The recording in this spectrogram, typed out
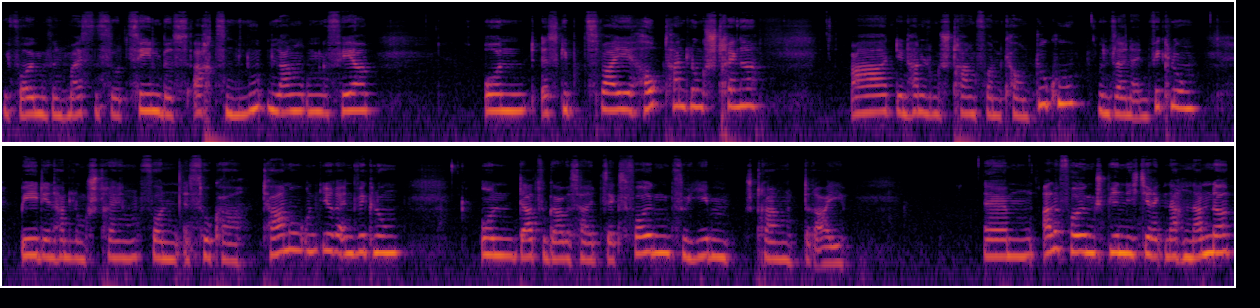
Die Folgen sind meistens so 10 bis 18 Minuten lang ungefähr. Und es gibt zwei Haupthandlungsstränge. A, den Handlungsstrang von Count Dooku und seiner Entwicklung. B, den Handlungsstrang von Ahsoka Tano und ihrer Entwicklung. Und dazu gab es halt sechs Folgen, zu jedem Strang drei. Ähm, alle Folgen spielen nicht direkt nacheinander,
